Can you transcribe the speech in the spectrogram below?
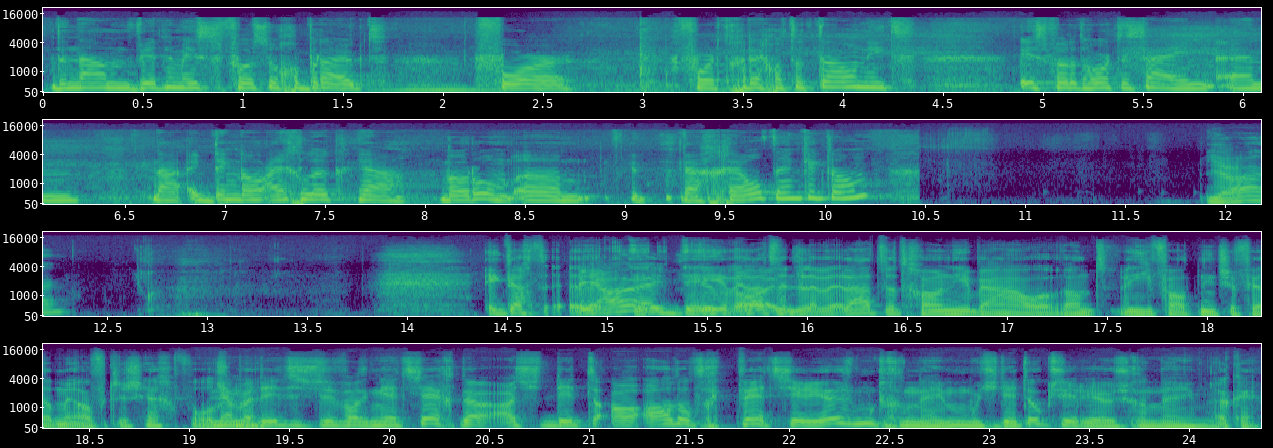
de naam Vietnamese pho zo gebruikt voor, voor het gerecht wat totaal niet is wat het hoort te zijn? En nou, ik denk dan eigenlijk, ja, waarom? Ehm, ja, geld, denk ik dan. Ja, Ik dacht, eh, Ja, eh, ik- laten, we, het- laten we het gewoon hierbij houden. Want hier valt niet zoveel meer over te zeggen, volgens ja maar mij. dit is dus wat ik net zeg. Nou, Als je dit al, al dat gekwet serieus moet gaan nemen, moet je dit ook serieus gaan nemen. Oké.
